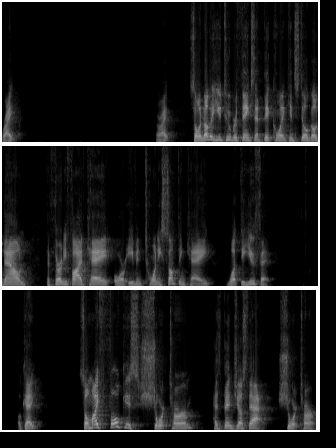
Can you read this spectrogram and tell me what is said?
right? All right. So another YouTuber thinks that Bitcoin can still go down to 35K or even 20 something K, what do you think? Okay. So my focus short term has been just that short term,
